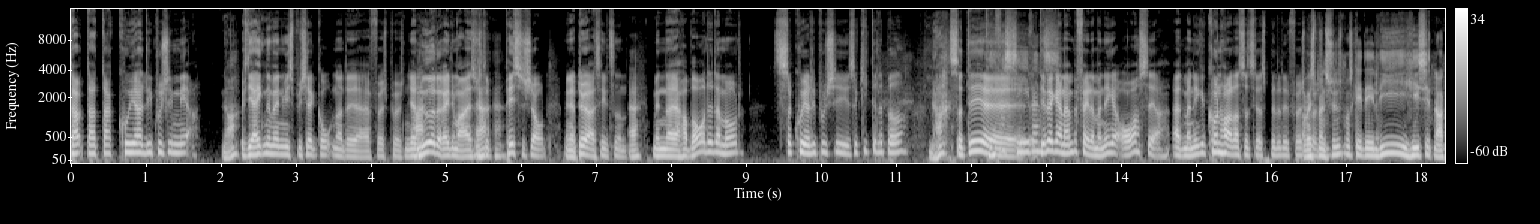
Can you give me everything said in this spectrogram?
der, der, der kunne jeg lige pludselig mere. Nå. Fordi jeg er ikke nødvendigvis specielt god, når det er first person. Jeg Nej. nyder det rigtig meget. Jeg synes, Ja, ja, det er pisse sjovt, men jeg dør også hele tiden. Ja. Men når jeg hopper over det der mode, så kunne jeg lige pludselig, så gik det lidt bedre. Nå. Så det, Det øh, det vil jeg gerne anbefale, at man ikke overser, at man ikke kun holder sig til at spille det i first Og hvis person. man synes måske, det er lige hissigt nok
